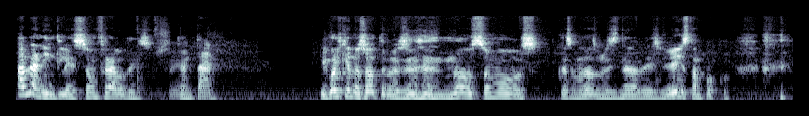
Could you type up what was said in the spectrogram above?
Hablan inglés, son fraudes. Sí. Tan, tan. Igual que nosotros, no somos cazafantasmas ni nada de eso. Ellos tampoco.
